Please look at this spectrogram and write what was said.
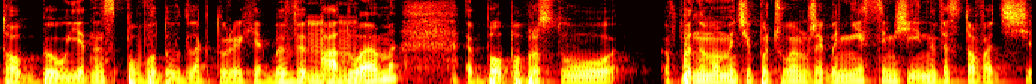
to był jeden z powodów, dla których jakby wypadłem, bo po prostu w pewnym momencie poczułem, że jakby nie chce mi się inwestować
